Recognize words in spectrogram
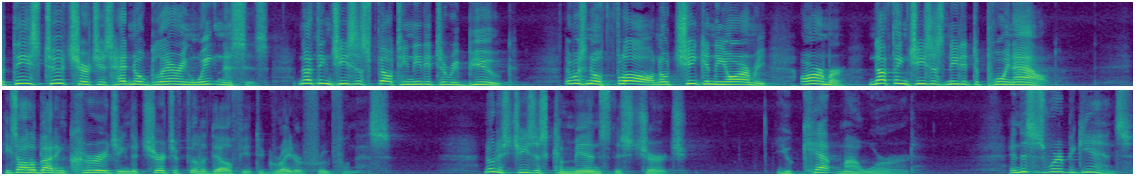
But these two churches had no glaring weaknesses, nothing Jesus felt he needed to rebuke. There was no flaw, no chink in the army, armor, nothing Jesus needed to point out. He's all about encouraging the church of Philadelphia to greater fruitfulness. Notice Jesus commends this church. You kept my word. And this is where it begins.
